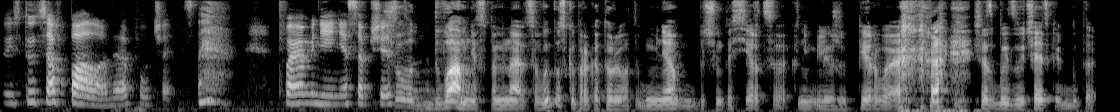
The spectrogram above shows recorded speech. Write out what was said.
То есть тут совпало, да, получается? твое мнение с общественным? Вот два мне вспоминаются выпуска, про которые вот у меня почему-то сердце к ним лежит. Первое, сейчас будет звучать, как будто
